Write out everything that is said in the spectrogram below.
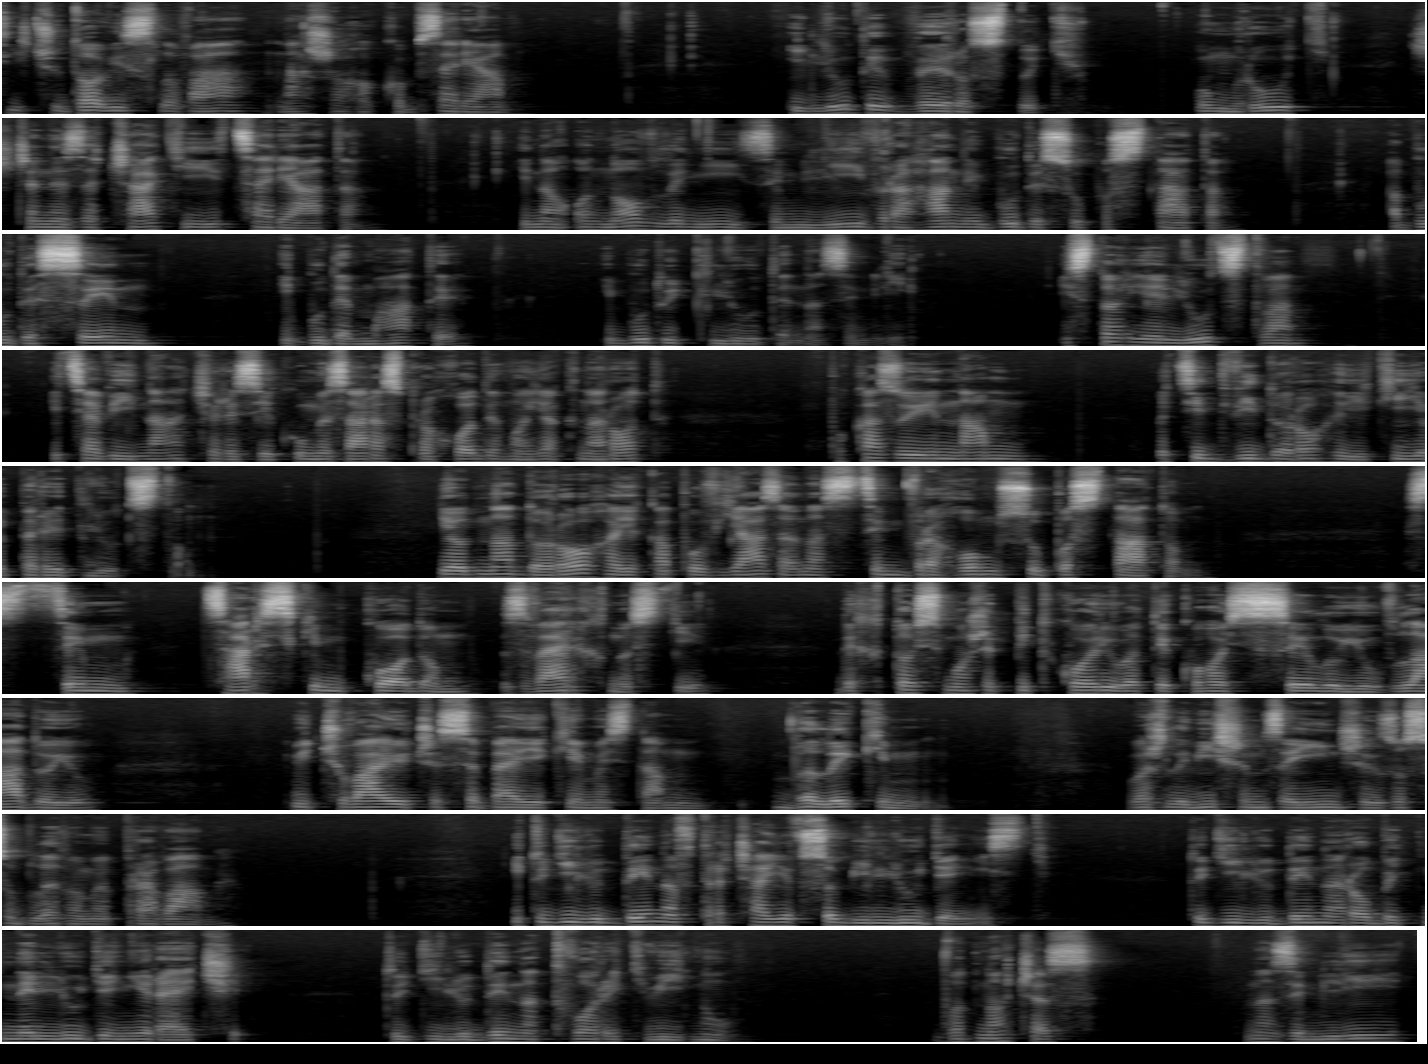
ці чудові слова нашого кобзаря. І люди виростуть, умруть ще не зачаті царята, і на оновленій землі врага не буде супостата, а буде син, і буде мати, і будуть люди на землі. Історія людства і ця війна, через яку ми зараз проходимо як народ, показує нам оці дві дороги, які є перед людством. Є одна дорога, яка пов'язана з цим врагом супостатом, з цим царським кодом зверхності, де хтось може підкорювати когось силою, владою, відчуваючи себе якимось там великим, важливішим за інших з особливими правами. І тоді людина втрачає в собі людяність, тоді людина робить нелюдяні речі, тоді людина творить війну. Водночас на землі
